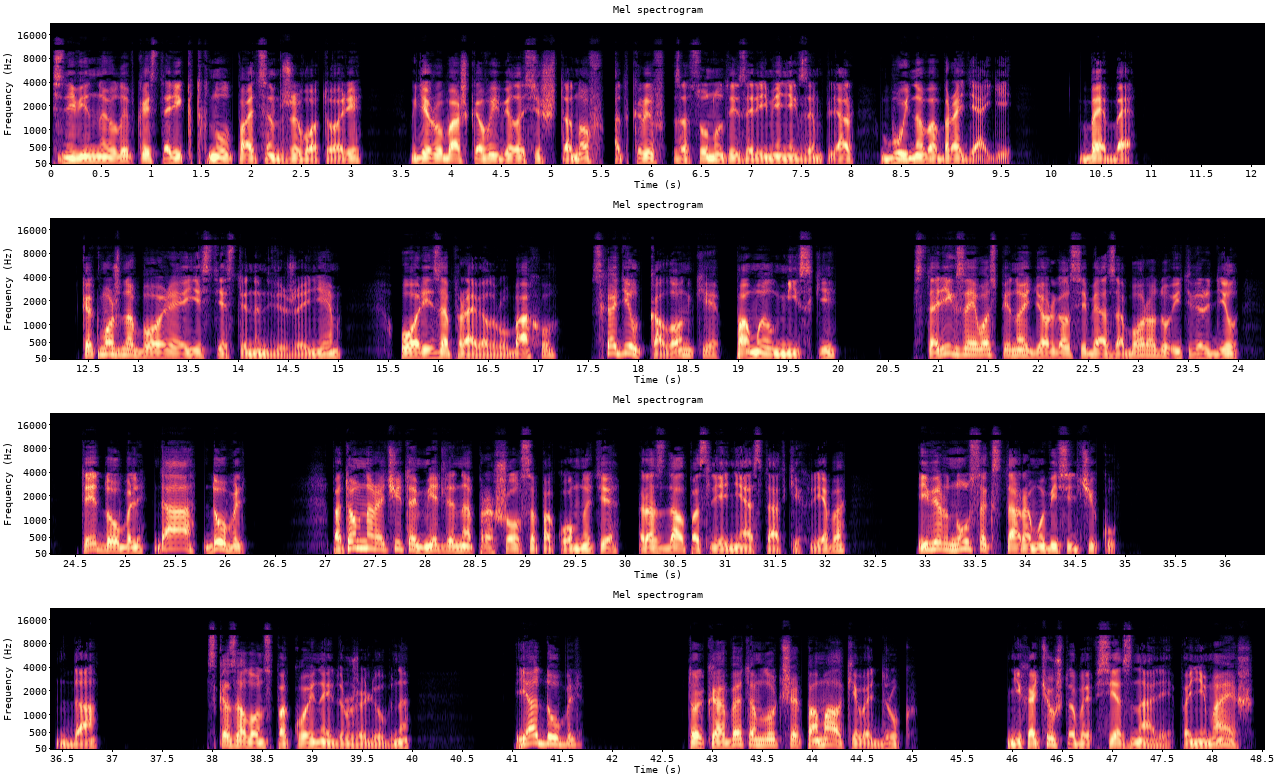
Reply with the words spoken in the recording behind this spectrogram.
С невинной улыбкой старик ткнул пальцем в живот Ори, где рубашка выбилась из штанов, открыв засунутый за ремень экземпляр буйного бродяги. ББ. Как можно более естественным движением Ори заправил рубаху, сходил к колонке, помыл миски. Старик за его спиной дергал себя за бороду и твердил «Ты дубль, да, дубль». Потом нарочито медленно прошелся по комнате, раздал последние остатки хлеба и вернулся к старому весельчаку. «Да», — сказал он спокойно и дружелюбно, — «я дубль. Только об этом лучше помалкивать, друг. Не хочу, чтобы все знали, понимаешь?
